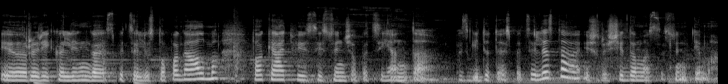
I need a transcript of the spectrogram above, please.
ir reikalinga specialisto pagalba, tokiu atveju jisai siunčia pacientą pas gydytoją specialistą, išrašydamas siuntimą.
